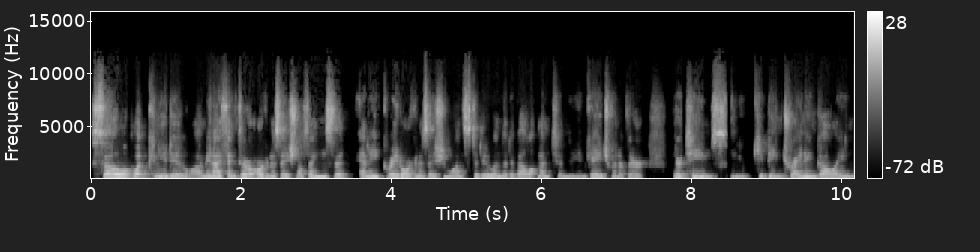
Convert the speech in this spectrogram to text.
So, what can you do? I mean, I think there are organizational things that any great organization wants to do in the development and the engagement of their their teams, keeping training going,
